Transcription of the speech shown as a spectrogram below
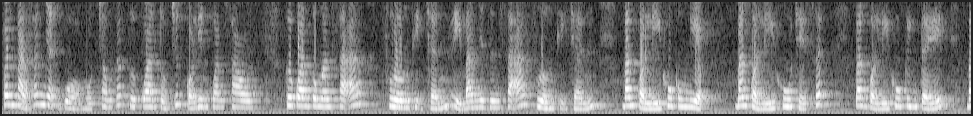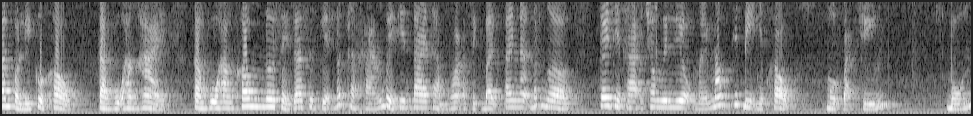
Văn bản xác nhận của một trong các cơ quan tổ chức có liên quan sau: cơ quan công an xã, phường, thị trấn, ủy ban nhân dân xã, phường, thị trấn, ban quản lý khu công nghiệp, ban quản lý khu chế xuất, ban quản lý khu kinh tế, ban quản lý cửa khẩu, cảng vụ hàng hải, cảng vụ hàng không nơi xảy ra sự kiện bất khả kháng về thiên tai thảm họa dịch bệnh tai nạn bất ngờ gây thiệt hại cho nguyên liệu máy móc thiết bị nhập khẩu. Một bản chính. 4.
